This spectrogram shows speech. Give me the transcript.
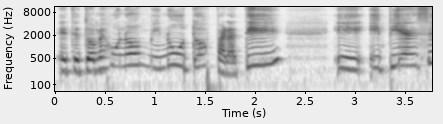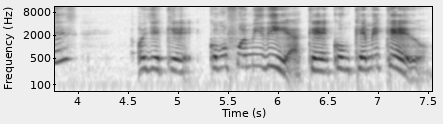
te tomes unos minutos para ti y, pienses, oye, que, ¿cómo fue mi día? ¿Qué, ¿Con qué me quedo?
